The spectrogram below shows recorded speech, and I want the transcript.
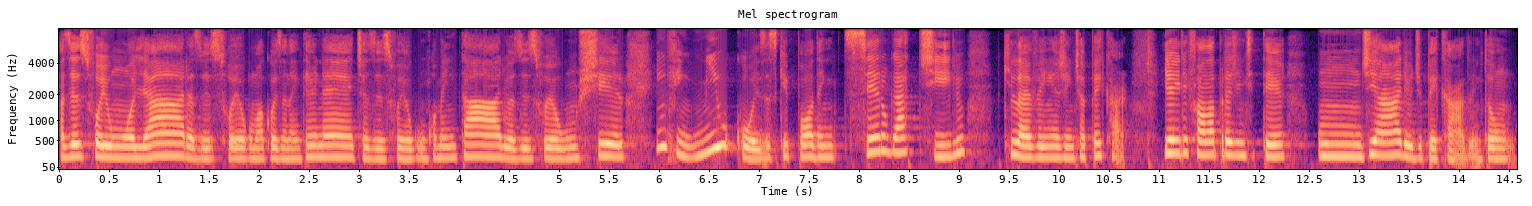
Às vezes foi um olhar, às vezes foi alguma coisa na internet, às vezes foi algum comentário, às vezes foi algum cheiro, enfim, mil coisas que podem ser o gatilho que levem a gente a pecar. E aí ele fala para a gente ter um diário de pecado. Então,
